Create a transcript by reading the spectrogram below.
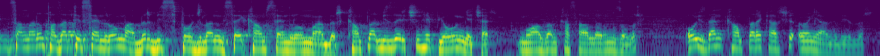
İnsanların pazartesi sendromu vardır. Biz sporcuların ise kamp sendromu vardır. Kamplar bizler için hep yoğun geçer. Muazzam kas ağrılarımız olur. O yüzden kamplara karşı ön yargılıyızdır.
